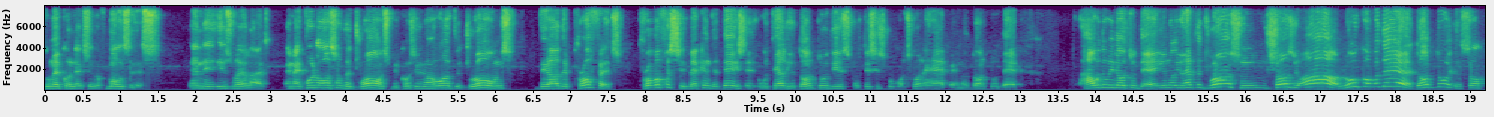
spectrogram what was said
to make connection of Moses and the Israelites. And I put also the drones because you know what? The drones, they are the prophets. Prophecy back in the days it will tell you, don't do this because this is what's going to happen, or don't do that. How do we know today? You know, you have the drones who shows you, oh, look over there, don't do it. And so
